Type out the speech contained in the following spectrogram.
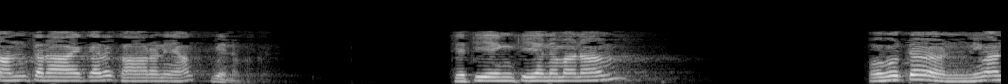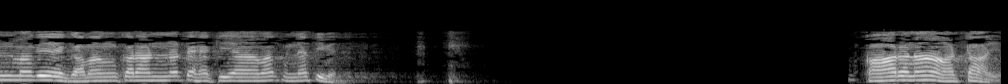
අන්තරාය කර කාරණයක් වෙනවා. කෙටියෙන් කියනම නම් ඔහුට නිවන් මගේ ගමන් කරන්නට හැකියාවක් නැති වෙනවා. කාරණා 8යි.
